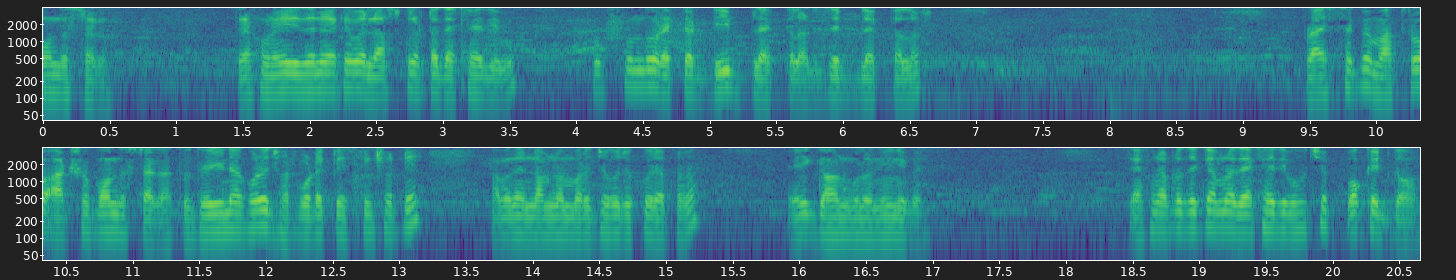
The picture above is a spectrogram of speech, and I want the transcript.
পঞ্চাশ টাকা। তো এখন এই ডিজাইনের একেবারে লাস্ট কালারটা দেখাই দিব। খুব সুন্দর একটা deep black colour jet black colour price থাকবে মাত্র আটশো পঞ্চাশ টাকা। তো দেরি না করে ঝটপট একটা স্ক্রিনশট নিয়ে আমাদের নাম নাম্বারে যোগাযোগ করে আপনারা এই গাউনগুলো নিয়ে নেবেন। তো এখন আপনাদেরকে আমরা দেখাই দেবো হচ্ছে পকেট গাউন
